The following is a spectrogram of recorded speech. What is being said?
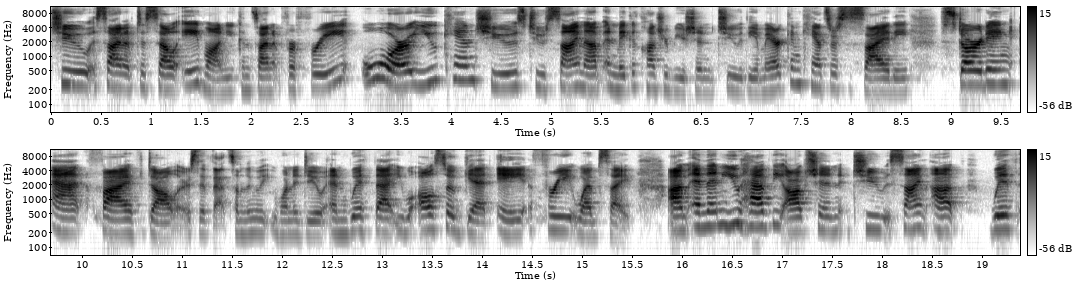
to sign up to sell Avon. You can sign up for free, or you can choose to sign up and make a contribution to the American Cancer Society starting at $5 if that's something that you want to do. And with that, you will also get a free website. Um, and then you have the option to sign up with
